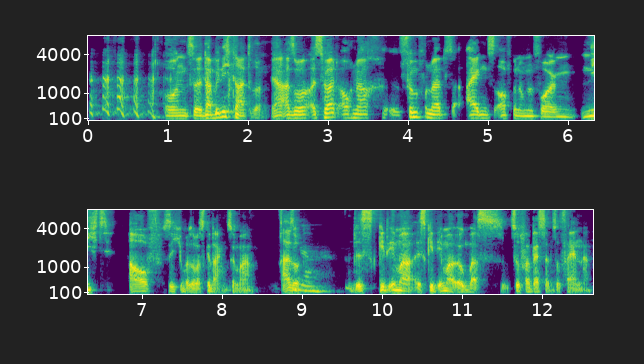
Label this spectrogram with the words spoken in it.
Und äh, da bin ich gerade drin. Ja, also es hört auch nach 500 eigens aufgenommenen Folgen nicht auf, sich über sowas Gedanken zu machen. Also ja. es geht immer, es geht immer irgendwas zu verbessern, zu verändern.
